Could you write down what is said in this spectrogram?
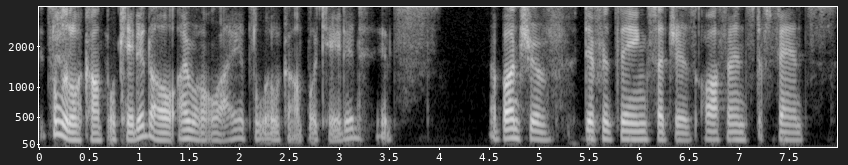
it's a little complicated. I'll I won't lie, it's a little complicated. It's a bunch of different things such as offense, defense,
